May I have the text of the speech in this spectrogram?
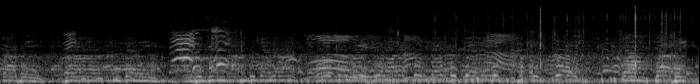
Gabby, Kyle, and Jenny. And together. From Greg from.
